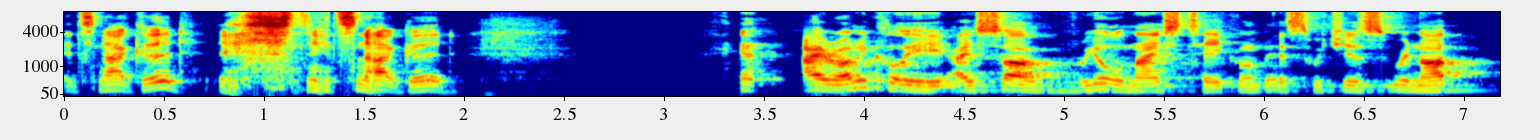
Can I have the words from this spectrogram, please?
It's not good. It's it's not good. And ironically, I saw a real nice take on this, which is we're not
